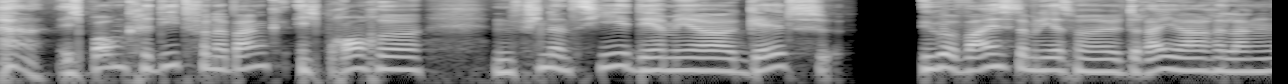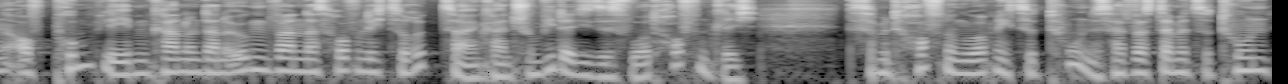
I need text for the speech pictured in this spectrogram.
ha, ich brauche einen Kredit von der Bank, ich brauche einen Finanzier, der mir Geld überweist, damit ich erstmal drei Jahre lang auf Pump leben kann und dann irgendwann das hoffentlich zurückzahlen kann. Schon wieder dieses Wort hoffentlich. Das hat mit Hoffnung überhaupt nichts zu tun. Das hat was damit zu tun,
